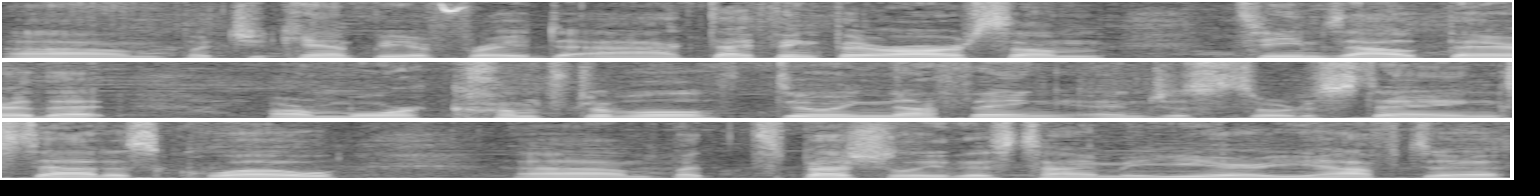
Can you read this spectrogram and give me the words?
um, but you can't be afraid to act. I think there are some teams out there that are more comfortable doing nothing and just sort of staying status quo. Um, but especially this time of year, you have to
